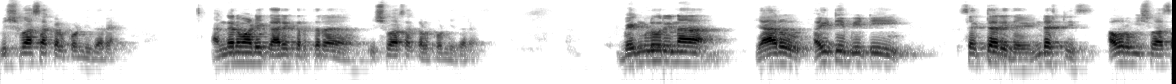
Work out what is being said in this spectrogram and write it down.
ವಿಶ್ವಾಸ ಕಳ್ಕೊಂಡಿದ್ದಾರೆ. ಅಂಗನವಾಡಿ ಕಾರ್ಯಕರ್ತರ ವಿಶ್ವಾಸ ಕಳ್ಕೊಂಡಿದ್ದಾರೆ. ಬೆಂಗಳೂರಿನ ಯಾರು I T B T sector ಇದೆ ಇಂಡಸ್ಟ್ರೀಸ್ ಅವ್ರ ವಿಶ್ವಾಸ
